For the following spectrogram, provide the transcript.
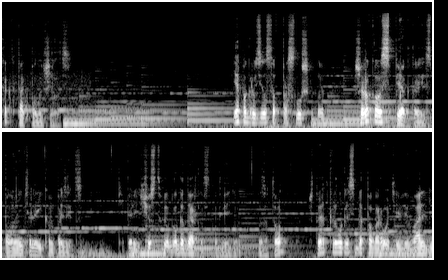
Как-то так получилось. Я погрузился в прослушивание широкого спектра исполнителей и композиций. Теперь я чувствую благодарность медведям за то, что я открыл для себя Паваротти, Вивальди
